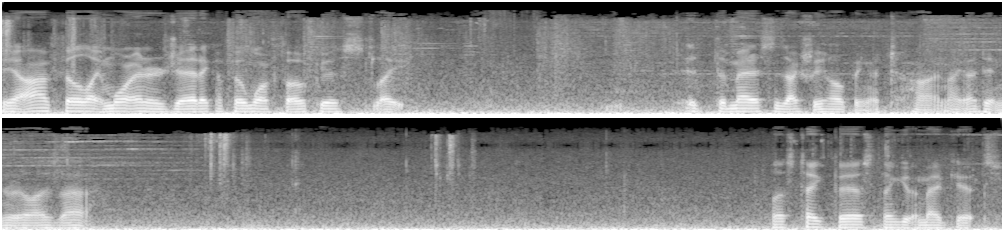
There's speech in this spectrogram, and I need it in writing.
Yeah, I feel like more energetic. I feel more focused. Like, it, the medicine's actually helping a ton. Like, I didn't realize that. Let's take this, then get the med kits.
